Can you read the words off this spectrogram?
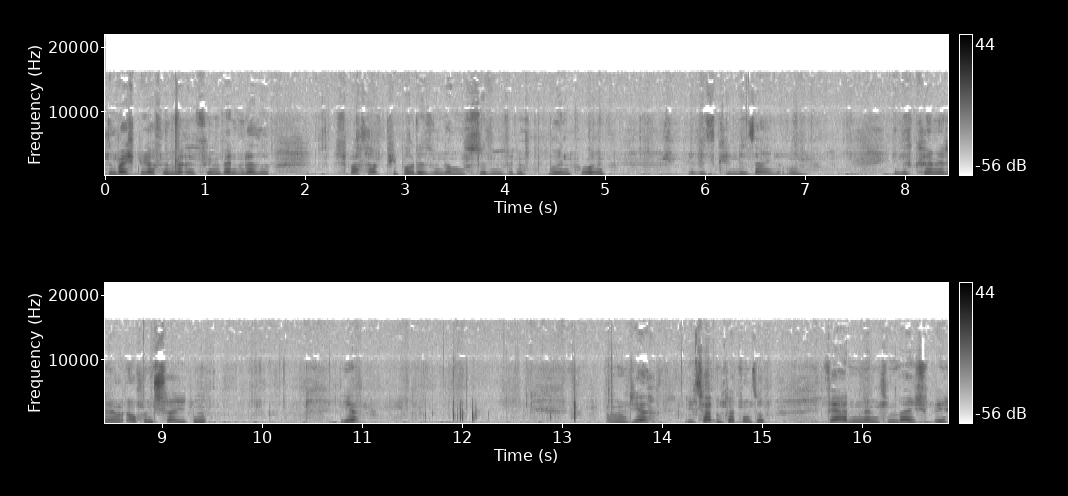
zum Beispiel auf einem, äh, für ein Event oder so, Spaß hat Pipo oder so, und dann musst du den Win, Win holen. Ja, das könnte sein. Und ja, das können wir dann auch entscheiden. Ja. Und ja, die zweiten und so werden dann zum Beispiel,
